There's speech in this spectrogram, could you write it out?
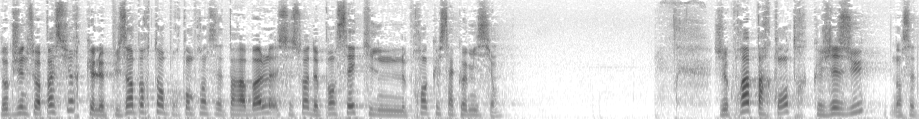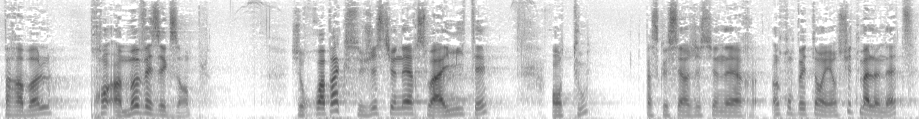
Donc je ne suis pas sûr que le plus important pour comprendre cette parabole, ce soit de penser qu'il ne prend que sa commission. Je crois par contre que Jésus, dans cette parabole, prend un mauvais exemple. Je ne crois pas que ce gestionnaire soit à imiter en tout, parce que c'est un gestionnaire incompétent et ensuite malhonnête,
